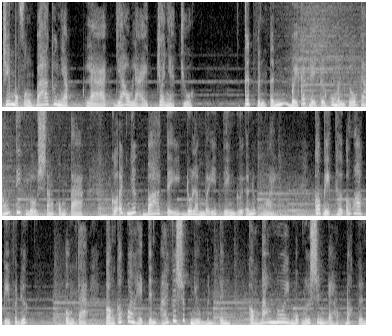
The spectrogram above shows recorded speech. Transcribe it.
chỉ một phần ba thu nhập là giao lại cho nhà chùa. Thích Vĩnh Tính bị các đệ tử của mình tố cáo tiết lộ rằng ông ta có ít nhất 3 tỷ đô la Mỹ tiền gửi ở nước ngoài, có biệt thự ở Hoa Kỳ và Đức. Ông ta còn có quan hệ tình ái với rất nhiều minh tinh, còn bao nuôi một nữ sinh Đại học Bắc Kinh.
